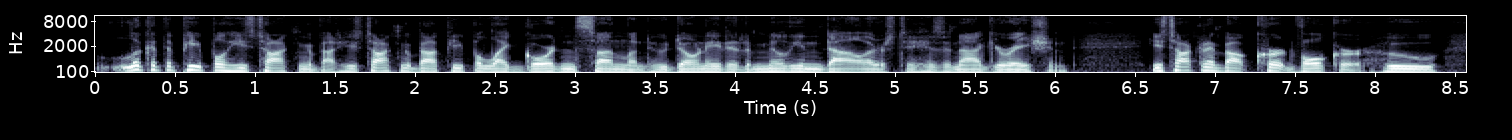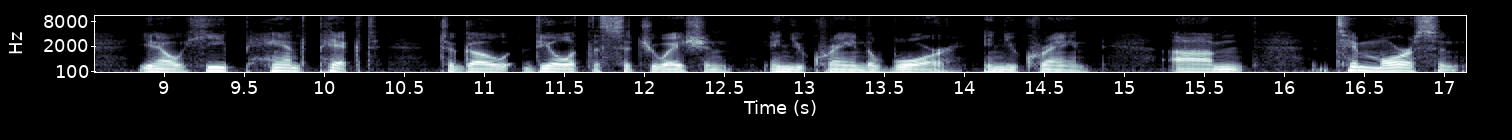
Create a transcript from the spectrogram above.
look at the people he's talking about. He's talking about people like Gordon Sondland, who donated a million dollars to his inauguration. He's talking about Kurt Volker, who, you know, he handpicked to go deal with the situation in Ukraine, the war in Ukraine. Um, Tim Morrison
